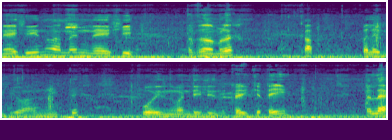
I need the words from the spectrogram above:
നെഹി എന്ന് പറഞ്ഞാൽ നെഹി. അത് നമ്മൾ കപ്പലണ്ടി വാങ്ങിയിട്ട് പോയിരുന്നു വണ്ടിയിൽ നിന്ന് കഴിക്കട്ടെ. അല്ലേ?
